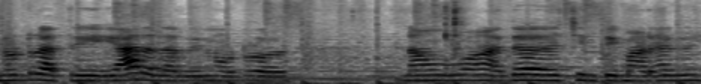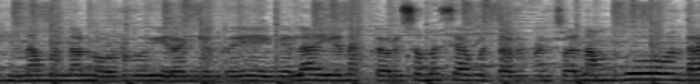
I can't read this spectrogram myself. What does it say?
ನೋಡ್ರಿ ರಾತ್ರಿ. ಯಾರು ಅದಾರ್ರಿ ನೋಡ್ರು? ನಾವು ಅದ ಚಿಂತೆ ಮಾಡ್ಯಾಗ ಹಿಂದೆ ಮುಂದೆ ನೋಡ್ರು ರೀ ಇವೆಲ್ಲ ಏನಾಗ್ತಾವ್ರಿ, ಸಮಸ್ಯೆ ಆಗ್ಬಿಡ್ತಾವ್ರಿ ಫ್ರೆಂಡ್ಸ್ ನಮಗೂ ಒಂಥರ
